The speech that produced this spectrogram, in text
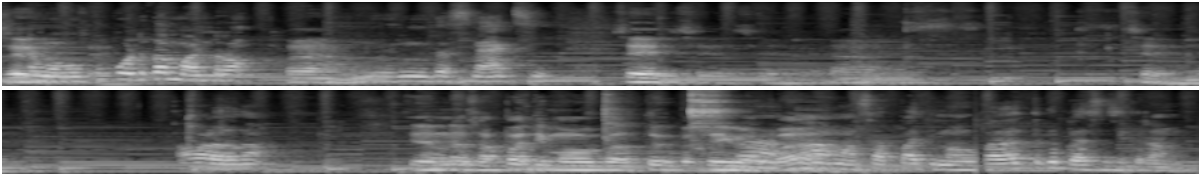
கொஞ்சம். உப்பு போட்டு தான் பண்றோம். இந்த ஸ்நாக்ஸ் சரி சரி சரி. சரி. அவ்வளவுதான். என்ன சப்பாத்தி மாவு பத்துக்கு பிசைவாப்பா ஆமா சப்பாத்தி மாவு பதத்துக்கு பிசைஞ்சுக்கிறாங்க.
